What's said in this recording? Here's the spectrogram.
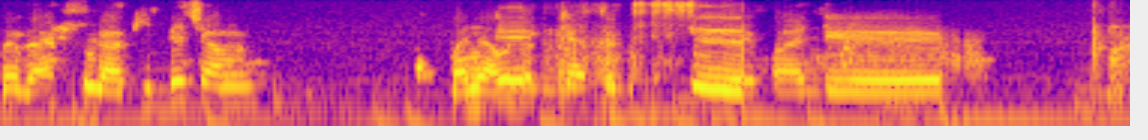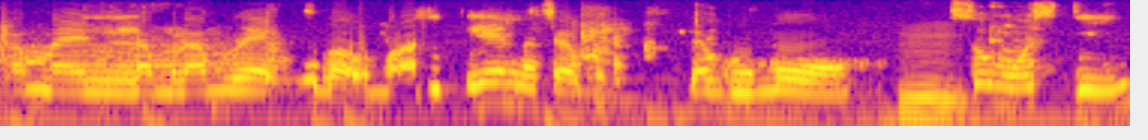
Akulah. Kita macam Banyak dia benda dah terbiasa daripada zaman lama-lama kan. Sebab mak kita kan macam dah berumur. Hmm. So mesti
